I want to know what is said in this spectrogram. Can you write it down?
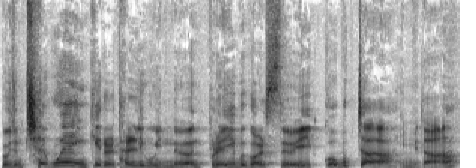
요즘 최고의 인기를 달리고 있는 브레이브 걸스의 꼬북자입니다.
